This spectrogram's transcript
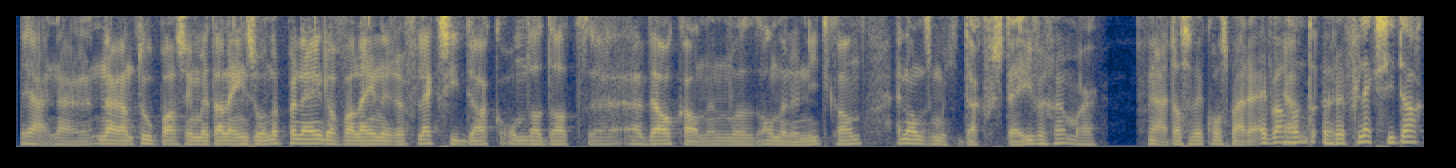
ja, naar, naar een toepassing met alleen zonnepanelen of alleen een reflectiedak, omdat dat uh, wel kan en omdat het andere niet kan. En anders moet je het dak verstevigen. Maar ja, dat is weer kostbaar. Even, Want reflectiedak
